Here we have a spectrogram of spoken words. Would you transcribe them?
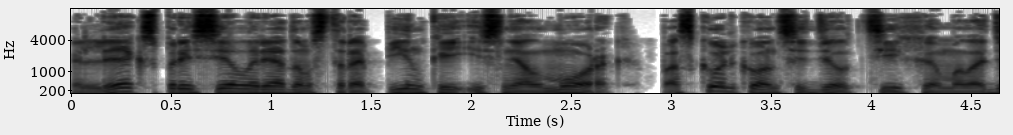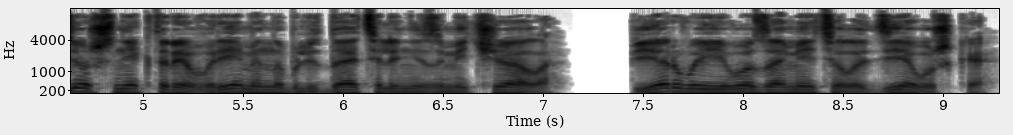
Лекс присел рядом с тропинкой и снял морок. Поскольку он сидел тихо, молодежь некоторое время наблюдателя не замечала. Первой его заметила девушка.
